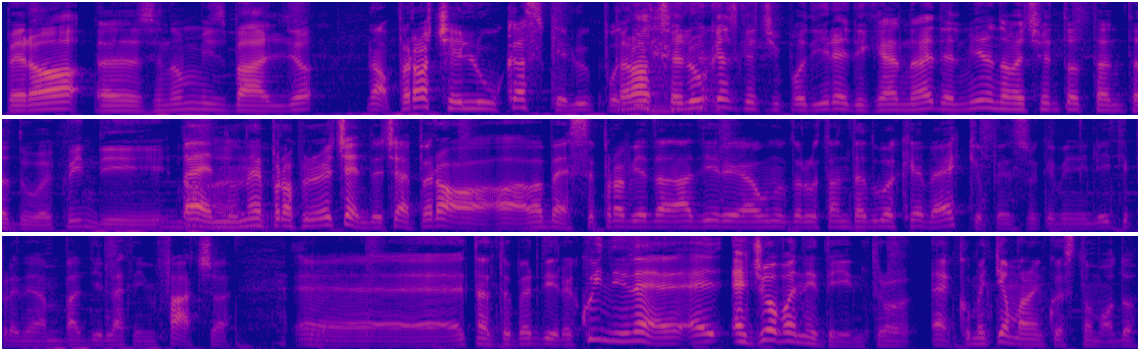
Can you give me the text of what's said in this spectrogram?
Però, eh, se non mi sbaglio, No, però c'è Lucas che lui può però dire. c'è Lucas che ci può dire di che anno è, del 1982, quindi... no, Beh, non è eh, proprio recente, cioè, però, ah, vabbè, se provi a, a dire a uno dell'82 che è vecchio, penso che vieni lì e ti prende una badillata in faccia. Eh, tanto per dire. Quindi ne- è, è giovane dentro, ecco, mettiamola in questo modo.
